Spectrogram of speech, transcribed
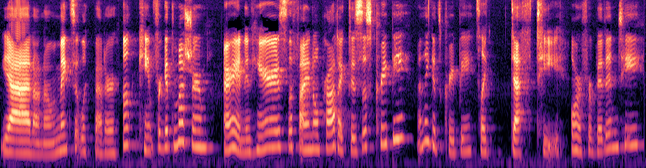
Yeah, I don't know. It makes it look better. Oh, can't forget the mushroom. All right, and here's the final product. Is this creepy? I think it's creepy. It's like death tea or forbidden tea,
